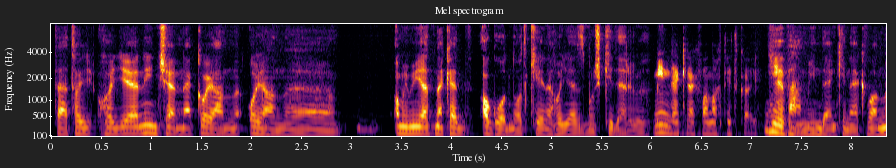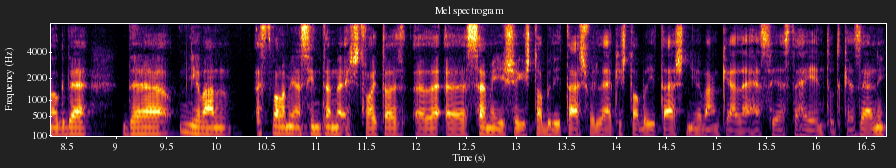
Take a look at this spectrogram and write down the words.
Tehát, hogy, hogy nincsenek olyan, olyan, ami miatt neked aggódnod kéne, hogy ez most kiderül. Mindenkinek vannak titkai. Nyilván mindenkinek vannak, de, de nyilván ezt valamilyen szinten egyfajta személyiségi stabilitás vagy lelki stabilitás nyilván kell ehhez, hogy ezt a helyén tud kezelni.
